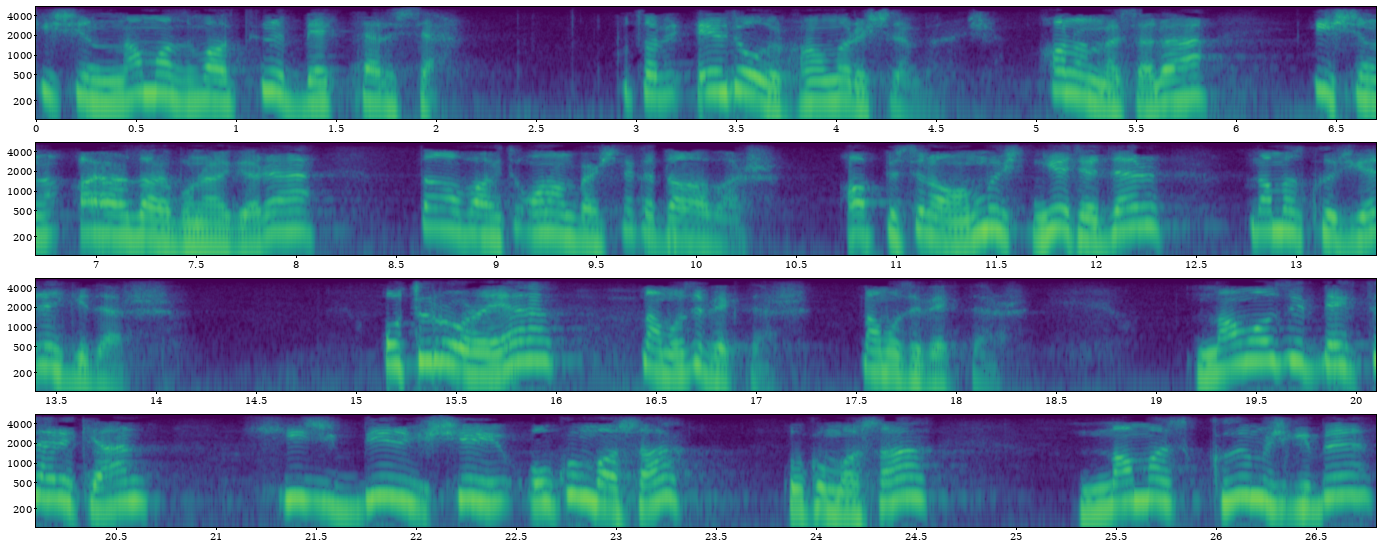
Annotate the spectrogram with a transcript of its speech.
kişi namaz vaktini beklerse bu tabi evde olur hanımlar işten böylece. Hanım mesela işini ayarlar buna göre daha vakti 10-15 dakika daha var. Abdestini almış, niyet eder, namaz kılıcı yere gider. Oturur oraya, namazı bekler. Namazı bekler. Namazı beklerken hiçbir şey okumasa okumasa namaz kılmış gibi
